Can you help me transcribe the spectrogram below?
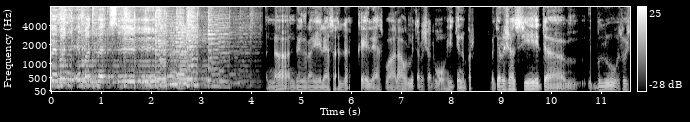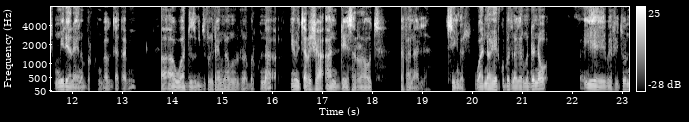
በማንም አትፈርስም እና እንደገና የኤልያስ አለ። ከኤልያስ በኋላ አሁን መጨረሻ ደግሞ ሄጄ ነበር። መጨረሻ ሲሄድ ብዙ ሰዎች ሚዲያ ላይ ነበርኩኝ። በአጋጣሚ award ዝግጅቶች ላይ ምናምን ሁሉ ነበርኩና የመጨረሻ አንድ የሰራሁት ዘፈን አለ single። ዋናው የሄድኩበት ነገር ምንድን ነው የበፊቱን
